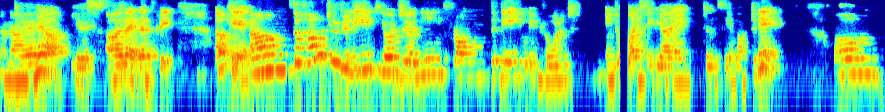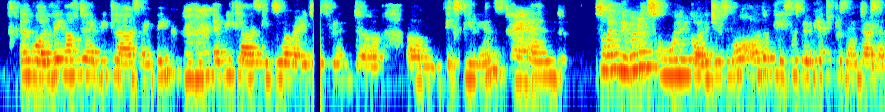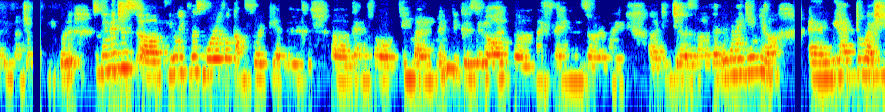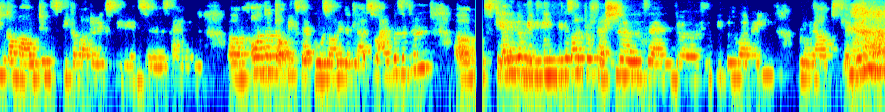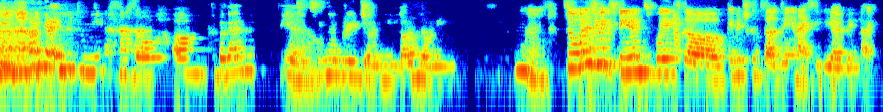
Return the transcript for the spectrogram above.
And now you're here. yes, All right, that's great. Okay, um, so how would you relate your journey from the day you enrolled into ICBI till say about today? um, evolving after every class, I think Mm-hmm. every class gives you a very different uh, um, experience, Right. and so when we were in school and colleges, you know, all the places where we had to present ourselves in front of people, so they were just, um, you know, it was more of a comfort level uh, kind of a environment because they were all uh, my friends or my uh, teachers and all of that. But when I came here, and we had to actually come out and speak about our experiences and um, all the topics that goes on in the class. So I was a little um, scared in the beginning because all professionals and uh, people who are very grown ups, like they're to me. So, um, but then yes, it's been a great journey, a lot of learning. Hmm. So what has your experience with uh, image consulting and ICBI been like?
